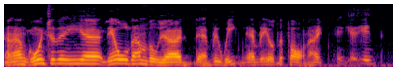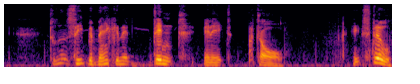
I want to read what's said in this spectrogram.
and I'm going to the uh, the old anvil yard every week, every other fortnight, it, it doesn't seem to be making a dint in it at all. It's still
